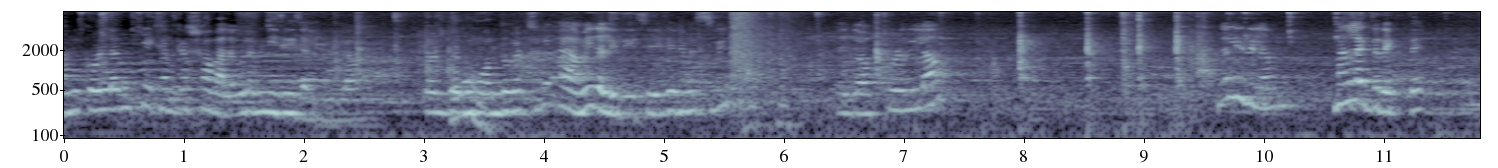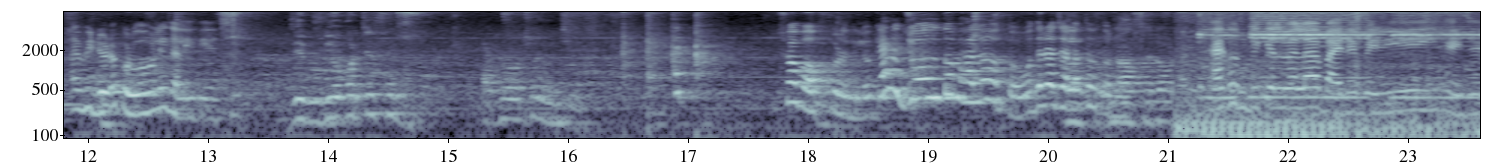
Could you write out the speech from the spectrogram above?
আমি করলাম কি এখানকার সব আলোগুলো আমি নিজেই জ্বালিয়ে দিলাম। কারণ এরকম অন্ধকার ছিল হ্যাঁ আমি জ্বালিয়ে দিয়েছি এই যে এখানে সুইচ এই যে অফ করে দিলাম। জ্বালিয়ে দিলাম। ভালো লাগছে দেখতে। আর ভিডিওটা করব বলেই জ্বালিয়ে দিয়েছি। যে ভিডিও করছে সে আঠারো বছর নিচে। সব অফ করে দিল। কেন? জল তো ভালো হতো ওদের আর জ্বালাতে হতো না। না এখন বিকেলবেলা বাইরে বেরিয়েই এই যে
